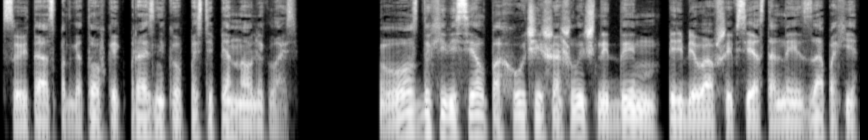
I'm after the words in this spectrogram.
Суета с подготовкой к празднику постепенно улеглась. В воздухе висел пахучий шашлычный дым, перебивавший все остальные запахи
